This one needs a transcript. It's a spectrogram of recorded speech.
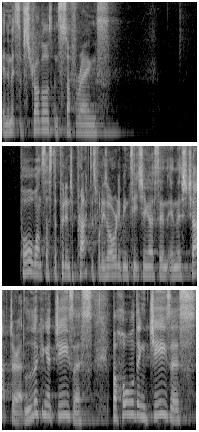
in the midst of struggles and sufferings. Paul wants us to put into practice what he's already been teaching us in, in this chapter at looking at Jesus, beholding Jesus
